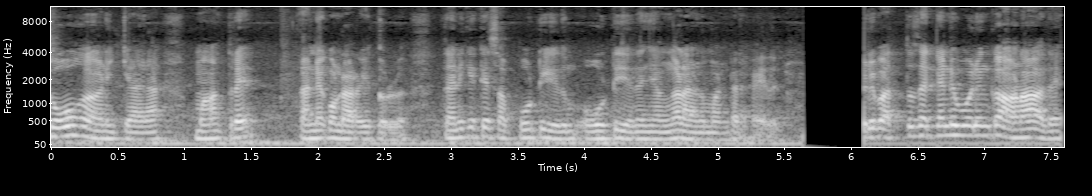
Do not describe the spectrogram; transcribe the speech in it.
ഷോ കാണിക്കാനാ മാത്രമേ തന്നെ കൊണ്ട് അറിയത്തുള്ളൂ. തനിക്കൊക്കെ സപ്പോർട്ട് ചെയ്തും വോട്ട് ചെയ്ത ഞങ്ങളാണ് മണ്ടരായത് ഒരു പത്ത് സെക്കൻഡ് പോലും കാണാതെ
